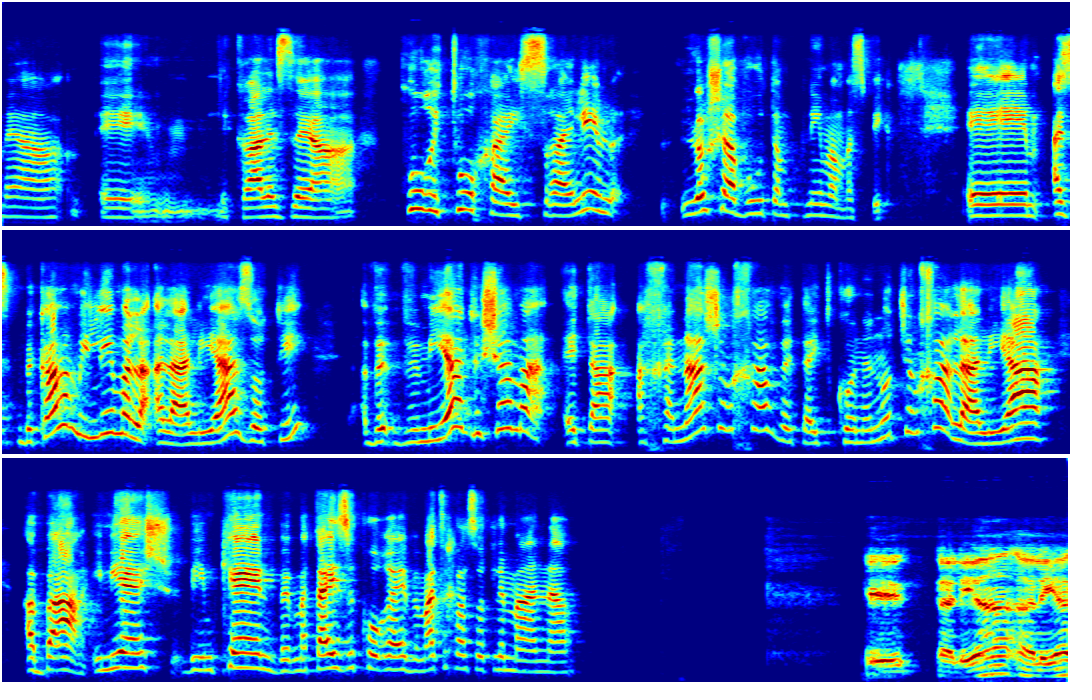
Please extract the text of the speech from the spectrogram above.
מה נקרא לזה, הכור היתוך הישראלים, לא שאבו אותם פנימה מספיק. אז בכמה מילים על, על העלייה הזאתי, ומיד לשם את ההכנה שלך ואת ההתכוננות שלך לעלייה הבאה, אם יש, ואם כן, ומתי זה קורה, ומה צריך לעשות למענה. העלייה, העלייה,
